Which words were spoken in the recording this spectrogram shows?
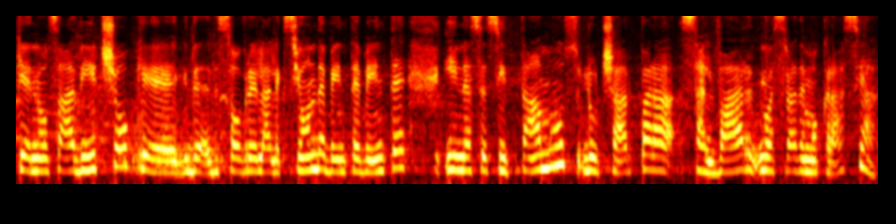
que, nos ha dicho que sobre la elección de 2020 y necesitamos luchar para salvar nuestra democracia.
